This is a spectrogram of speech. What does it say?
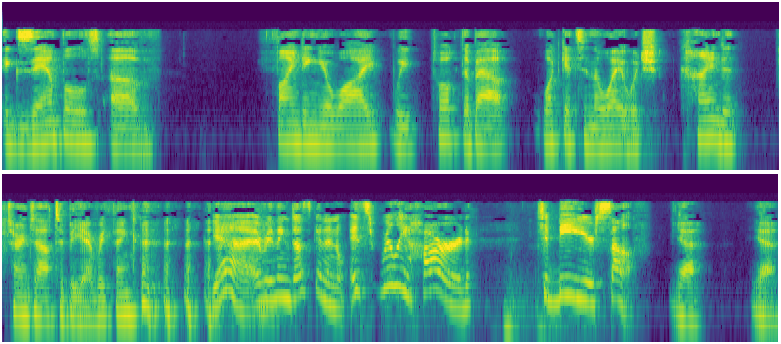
examples of finding your why. We talked about what gets in the way, which kind of turns out to be everything. Yeah, everything does get in. It's really hard to be yourself yeah, yeah,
